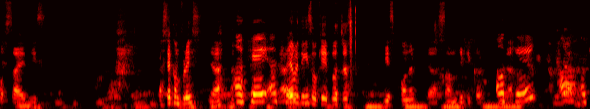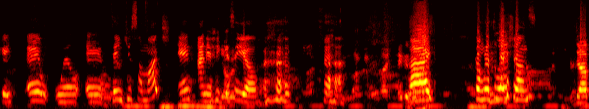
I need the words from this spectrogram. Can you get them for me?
Offside is a second place. Yeah. okay, Yeah, okay. everything is okay, but just this corner, yeah, some difficult. Yeah. Okay. Oh, okay. Uh, well, uh, thank you so much. And 안녕히 You're 계세요. Thank you. Bye. Congratulations. Good job.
